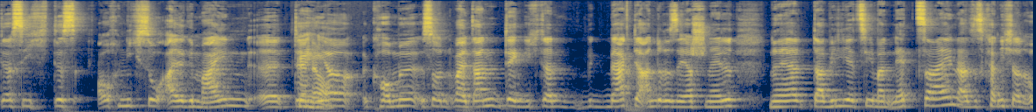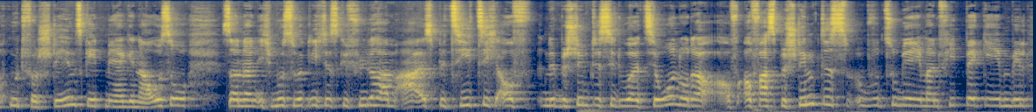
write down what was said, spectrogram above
dass ich das auch nicht so allgemein äh, genau. daherkomme, genau. sondern weil dann denke ich, dann merkt der andere sehr schnell, naja, da will jetzt jemand nett sein, also das kann ich dann auch gut verstehen, es geht mir ja genauso, sondern ich muss wirklich das Gefühl haben, ah, es bezieht sich auf eine bestimmte Situation oder auf, auf was Bestimmtes, wozu mir jemand Feedback geben will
